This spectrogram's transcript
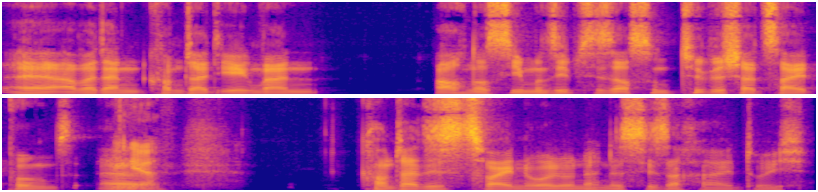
Äh, aber dann kommt halt irgendwann auch noch 77 ist auch so ein typischer Zeitpunkt. Äh, ja. Kommt halt dieses 2-0 und dann ist die Sache halt durch.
